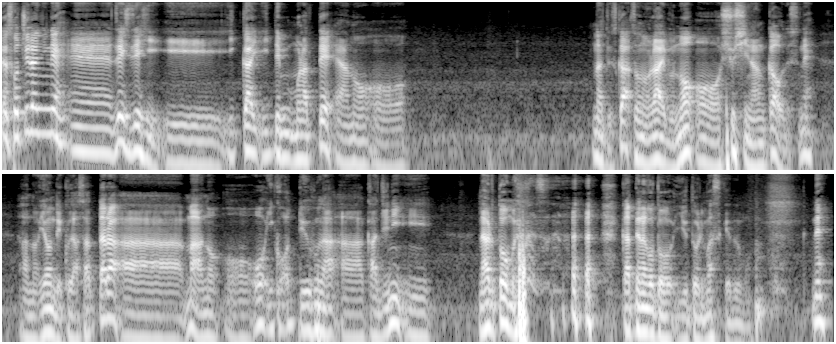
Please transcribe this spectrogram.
で、そちらにね、えー、ぜひぜひ、一回行ってもらって、あの、なんですか、そのライブの趣旨なんかをですね、あの、読んでくださったら、あまあ、あの、お、行こうっていうふうな感じになると思います 勝手なことを言うとおりますけれども。ね。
